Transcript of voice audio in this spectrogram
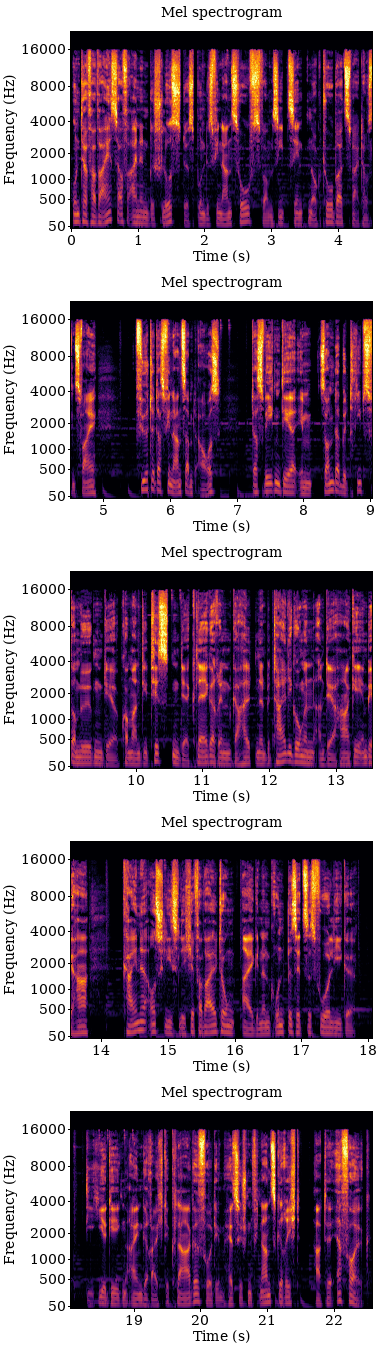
Unter Verweis auf einen Beschluss des Bundesfinanzhofs vom 17. Oktober 2002 führte das Finanzamt aus, dass wegen der im Sonderbetriebsvermögen der Kommanditisten der Klägerin gehaltenen Beteiligungen an der HGMBH keine ausschließliche Verwaltung eigenen Grundbesitzes vorliege. Die hiergegen eingereichte Klage vor dem hessischen Finanzgericht hatte Erfolg.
